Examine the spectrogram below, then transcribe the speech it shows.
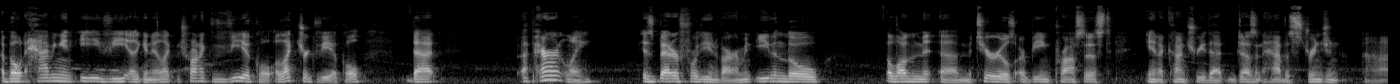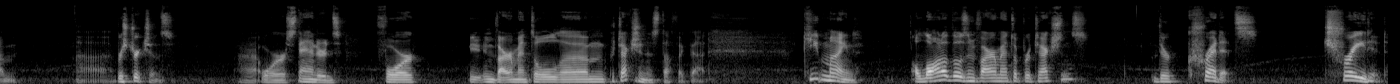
about having an EV like an electronic vehicle, electric vehicle that apparently is better for the environment, even though a lot of the uh, materials are being processed in a country that doesn't have as stringent um, uh, restrictions uh, or standards for environmental um, protection and stuff like that. Keep in mind, a lot of those environmental protections, they're credits traded.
